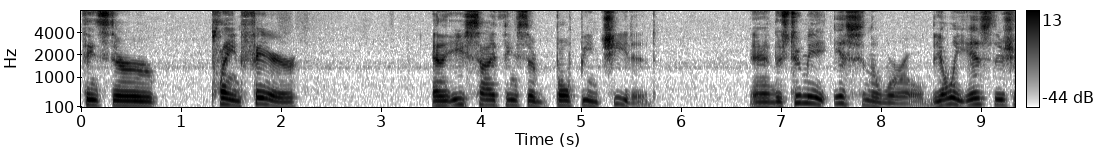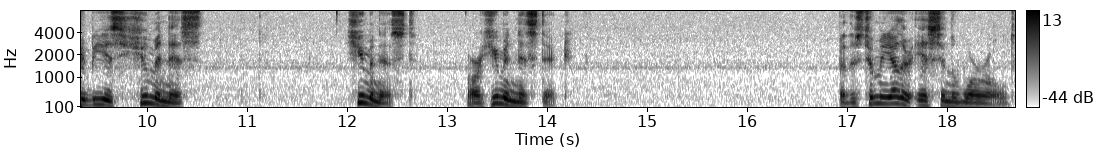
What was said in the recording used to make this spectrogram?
thinks they're playing fair, and each side thinks they're both being cheated. And there's too many ifs in the world. The only is there should be is humanist. Humanist. Or humanistic. But there's too many other ists in the world.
